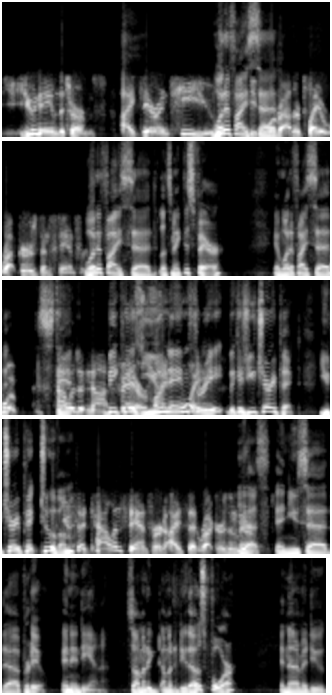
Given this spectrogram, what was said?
you name the terms. I guarantee you What if I people said would rather play Rutgers than Stanford. What if I said, let's make this fair? And what if I said, What- Stan- how is it not because fair? you My named point. three, because you cherry picked. You cherry picked two of them. You said Cal and Stanford. I said Rutgers and Maryland. yes, and you said uh, Purdue and Indiana. So I'm gonna I'm gonna do those four, and then I'm gonna do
